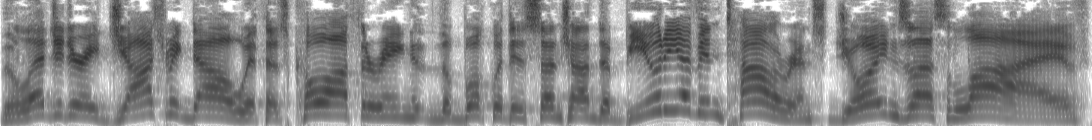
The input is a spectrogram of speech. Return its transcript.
The legendary Josh McDowell with us, co authoring the book with his son Sean, The Beauty of Intolerance, joins us live.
